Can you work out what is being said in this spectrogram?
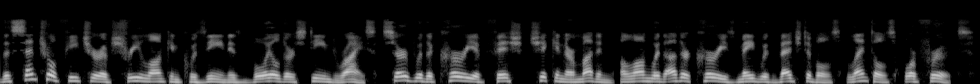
The central feature of Sri Lankan cuisine is boiled or steamed rice, served with a curry of fish, chicken or mutton, along with other curries made with vegetables, lentils, or fruits.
